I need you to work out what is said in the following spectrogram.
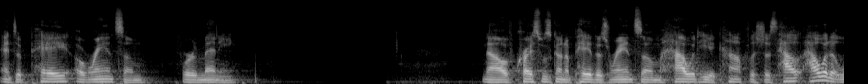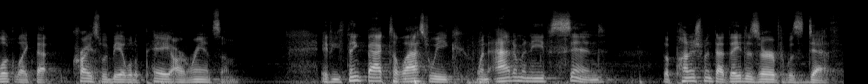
and to pay a ransom for many. Now, if Christ was going to pay this ransom, how would he accomplish this? How, how would it look like that Christ would be able to pay our ransom? If you think back to last week, when Adam and Eve sinned, the punishment that they deserved was death.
